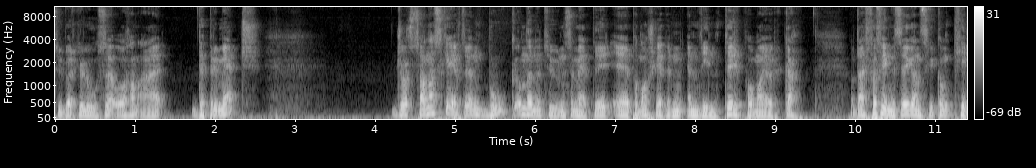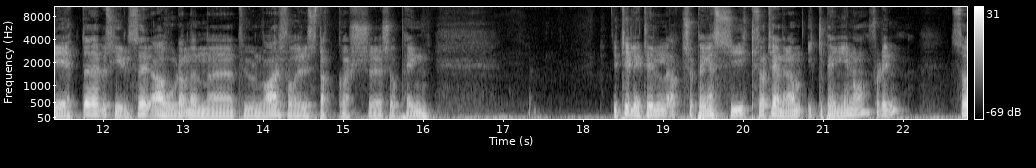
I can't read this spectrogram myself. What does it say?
tuberkulose, og han er deprimert. George Sand har skrevet en bok om denne turen som heter, eh, på norsk heter den 'En vinter på Mallorca'. Og Derfor finnes det ganske konkrete beskrivelser av hvordan denne turen var for stakkars eh, Chopin. I tillegg til at Chopin er syk, så tjener han ikke penger nå for tiden. Så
